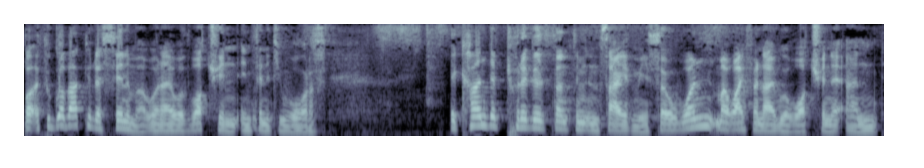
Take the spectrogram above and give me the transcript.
But if we go back to the cinema when I was watching Infinity Wars, it kind of triggered something inside me. So when my wife and I were watching it and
